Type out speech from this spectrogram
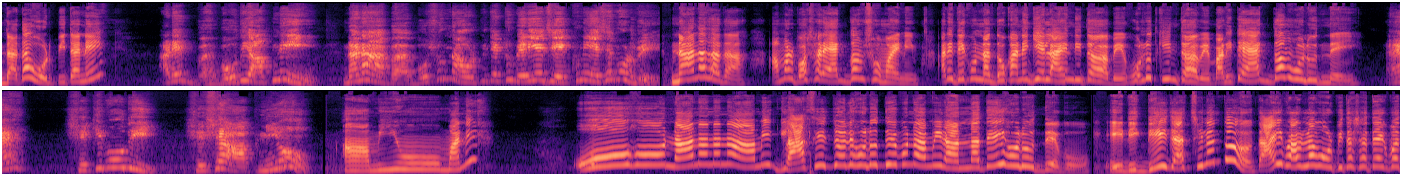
দাদা অর্পিতা নেই? আরে বৌদি আপনি? না না বসুন না অর্পিতা একটু বেরিয়েছে এক্ষুনি এসে পড়বে। না না দাদা আমার বসার একদম সময় নেই। আরে দেখুন না দোকানে গিয়ে লাইন দিতে হবে হলুদ কিনতে হবে বাড়িতে একদম হলুদ নেই। হ্যাঁ? সে কি বৌদি? শেষে আপনিও? আমিও মানে? ওহো না না না না আমি গ্লাসের জলে হলুদ দেবো না আমি রান্নাতেই হলুদ দেব। এই দিক দিয়েই যাচ্ছিলাম তো তাই ভাবলাম অর্পিতার সাথে একবার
